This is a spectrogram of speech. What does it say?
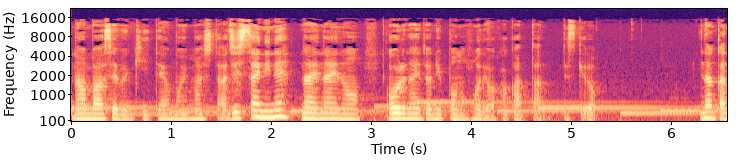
ナンバーセブン聞いて思いました。実際にね「ナイナイのオールナイトニッポン」の方ではかかったんですけど。なんか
